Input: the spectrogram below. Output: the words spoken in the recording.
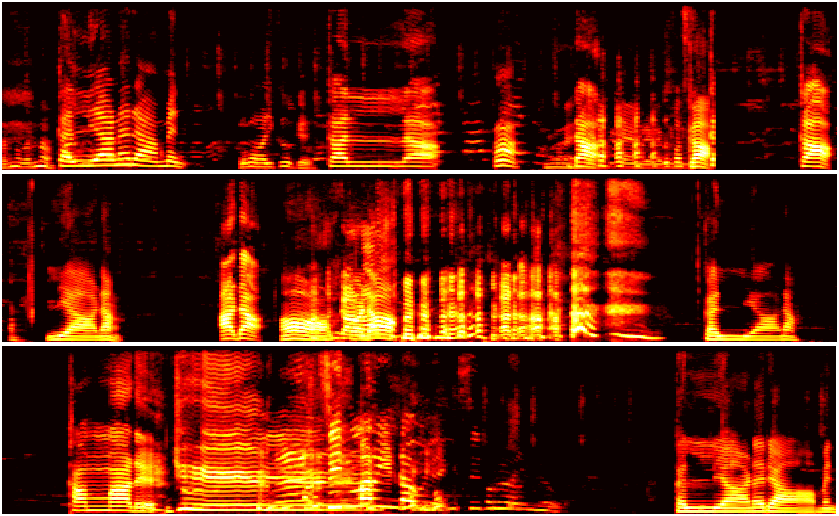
പറഞ്ഞോ പറഞ്ഞോ കല്യാണ രാമൻ. കല്യാണ വായിക്കൊക്കെ കല്ല ആ. ക. ക. ല്യാണ അട. ആ കട. കല്യാണ. കമ്മാട്. കല്യാണ രാമൻ.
